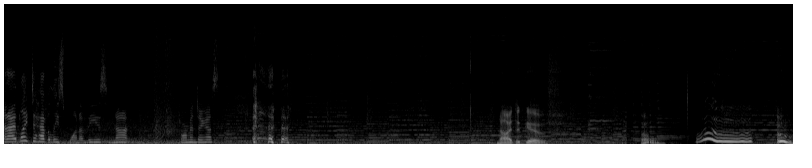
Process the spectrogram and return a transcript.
And I'd like to have at least one of these not tormenting us. No, I did give. Oh. Ooh. Ooh.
